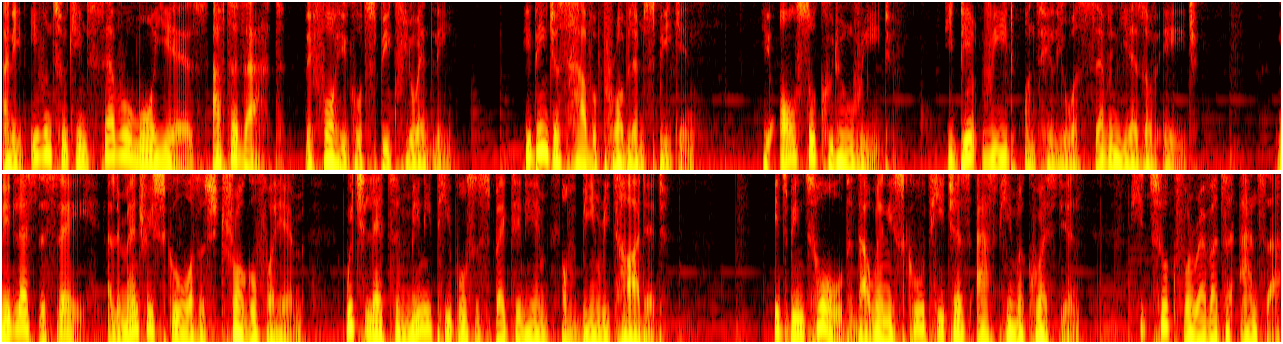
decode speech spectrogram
and it even took him several more years after that before he could speak fluently. He didn't just have a problem speaking, he also couldn't read. He didn't read until he was 7 years of age. Needless to say, elementary school was a struggle for him which led to many people suspecting him of being retarded. It's been told that when his school teachers asked him a question, he took forever to answer,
